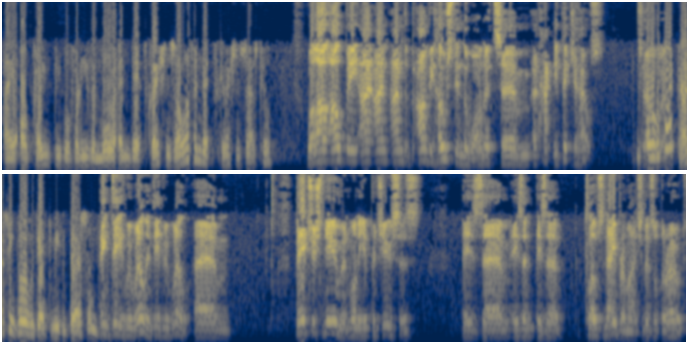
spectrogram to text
I, I'll prime people for even more in-depth questions. I love in-depth questions. So that's cool. Well, I'll, I'll be I, I'm I'm the, I'll be hosting the one at um, at Hackney Picture House. So, oh, uh, fantastic! Well, we'll get to meet in person. Indeed, we will. Indeed, we will. Um, Beatrice Newman, one of your producers, is um, is a is a close neighbour of mine. She lives up the road.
